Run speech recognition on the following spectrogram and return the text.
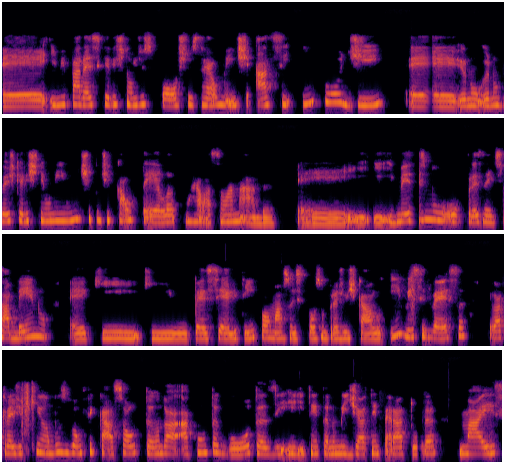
é, e me parece que eles estão dispostos realmente a se implodir é, eu, não, eu não vejo que eles tenham nenhum tipo de cautela com relação a nada. É, e, e, mesmo o presidente sabendo é, que, que o PSL tem informações que possam prejudicá-lo e vice-versa, eu acredito que ambos vão ficar soltando a, a conta gotas e, e, tentando medir a temperatura, mas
